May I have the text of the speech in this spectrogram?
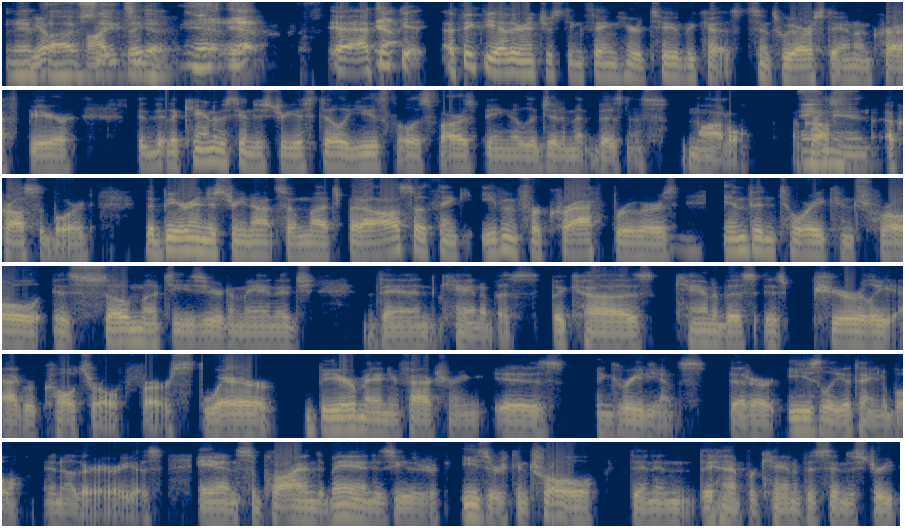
Yeah, yep, five, five six, six. Yeah. Yeah. Yeah. Yeah, I think yeah. It, I think the other interesting thing here too, because since we are staying on craft beer, the, the cannabis industry is still youthful as far as being a legitimate business model across Amen. across the board The beer industry, not so much, but I also think even for craft brewers, mm-hmm. inventory control is so much easier to manage than cannabis because cannabis is purely agricultural first, where beer manufacturing is ingredients that are easily attainable in other areas. And supply and demand is either easier to control than in the hemp or cannabis industry.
